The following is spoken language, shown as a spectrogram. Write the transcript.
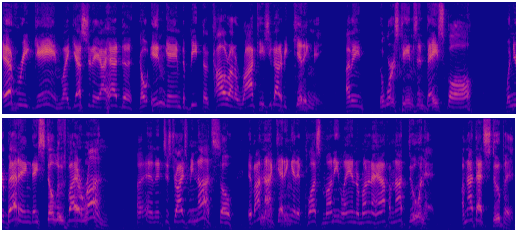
Every game, like yesterday, I had to go in game to beat the Colorado Rockies. You got to be kidding me. I mean, the worst teams in baseball, when you're betting, they still lose by a run. Uh, and it just drives me nuts. So if I'm not getting it at plus money, land, or run and a half, I'm not doing it. I'm not that stupid.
